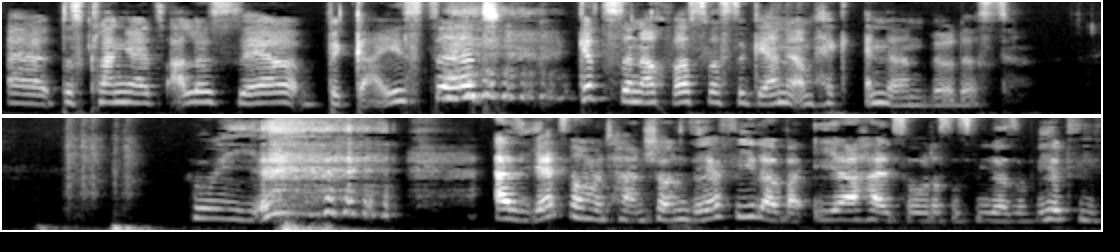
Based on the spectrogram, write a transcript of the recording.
Äh, das klang ja jetzt alles sehr begeistert. Gibt es denn auch was, was du gerne am Hack ändern würdest? Hui. Also jetzt momentan schon sehr viel, aber eher halt so, dass es wieder so wird wie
